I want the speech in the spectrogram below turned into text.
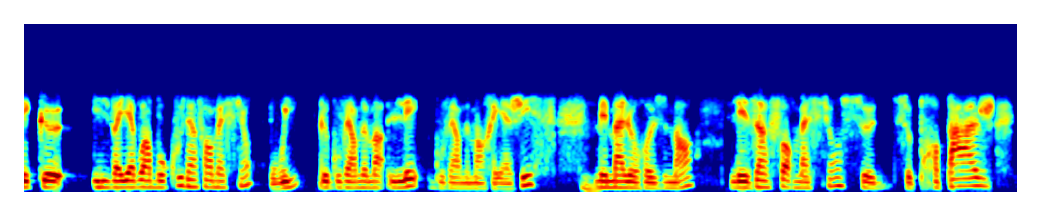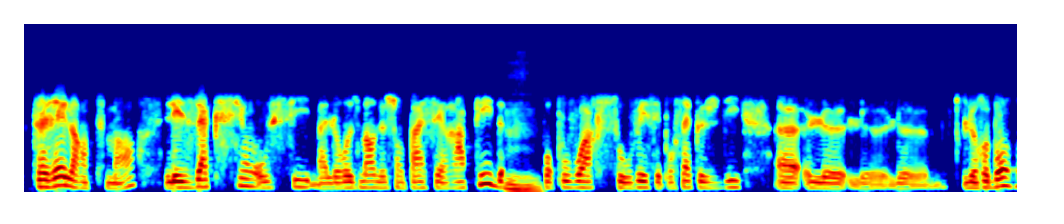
c'est que il va y avoir beaucoup d'informations. Oui, le gouvernement, les gouvernements réagissent, mmh. mais malheureusement, les informations se, se propagent très lentement. Les actions aussi, malheureusement, ne sont pas assez rapides mhm. pour pouvoir sauver. C'est pour ça que je dis euh, le, le, le, le, rebond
